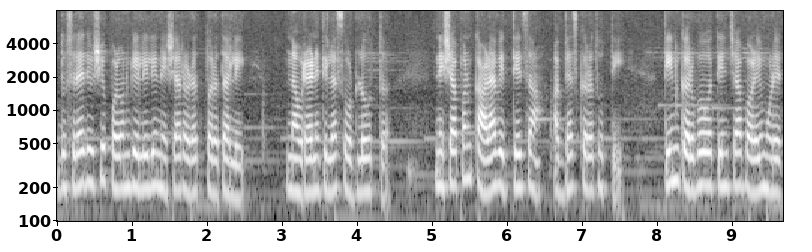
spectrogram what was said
दुसऱ्या दिवशी पळून गेलेली निशा रडत परत आली. नवऱ्याने तिला सोडलं होतं. निशा पण काळ्या विद्येचा अभ्यास करत होती. तीन गर्भवतींच्या बळीमुळेच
